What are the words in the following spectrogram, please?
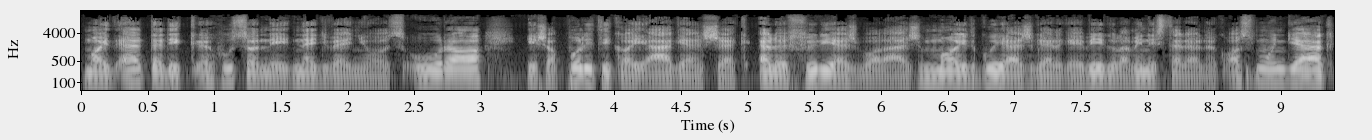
majd eltelik 24-48 óra, és a politikai ágensek elő Füriás Balázs, majd Gulyás Gergely, végül a miniszterelnök azt mondják,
